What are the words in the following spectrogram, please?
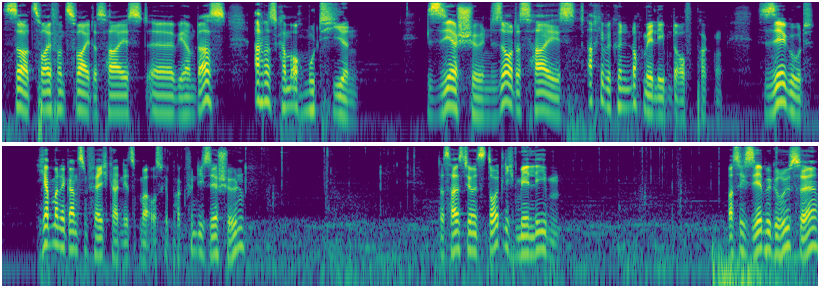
So, 2 von 2. Das heißt, äh, wir haben das. Ach, das kann man auch mutieren. Sehr schön. So, das heißt... Ach ja, wir können noch mehr Leben draufpacken. Sehr gut. Ich habe meine ganzen Fähigkeiten jetzt mal ausgepackt. Finde ich sehr schön. Das heißt, wir haben jetzt deutlich mehr Leben. Was ich sehr begrüße.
